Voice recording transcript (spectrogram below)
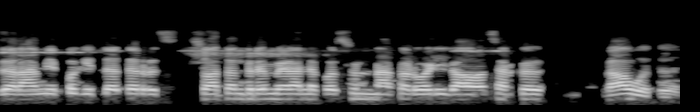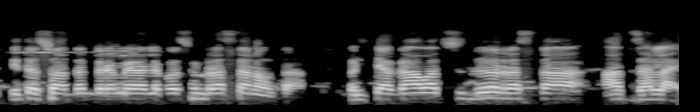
जर आम्ही बघितलं तर स्वातंत्र्य मिळाल्यापासून नाकडवाडी गावासारखं गाव होतं. तिथं स्वातंत्र्य मिळाल्यापासून रस्ता नव्हता. पण त्या गावात सुद्धा रस्ता आज झालाय.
